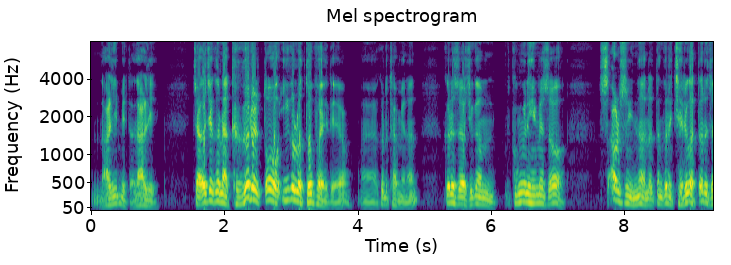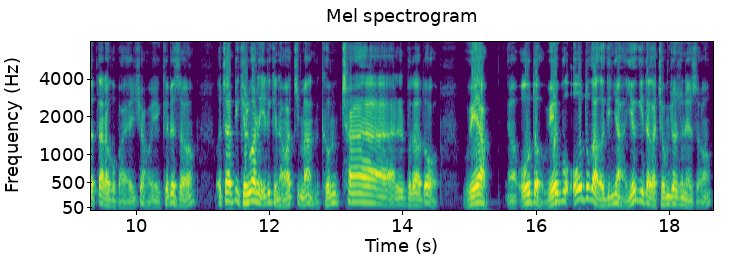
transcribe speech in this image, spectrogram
난리입니다. 난리. 자 어쨌거나 그거를 또 이걸로 덮어야 돼요. 에, 그렇다면은 그래서 지금 국민의힘에서 싸울 수 있는 어떤 그런 재료가 떨어졌다라고 봐야죠. 예, 그래서 어차피 결과는 이렇게 나왔지만 검찰보다도 외압, 어, 오더, 외부 오더가 어디냐 여기다가 정조준에서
